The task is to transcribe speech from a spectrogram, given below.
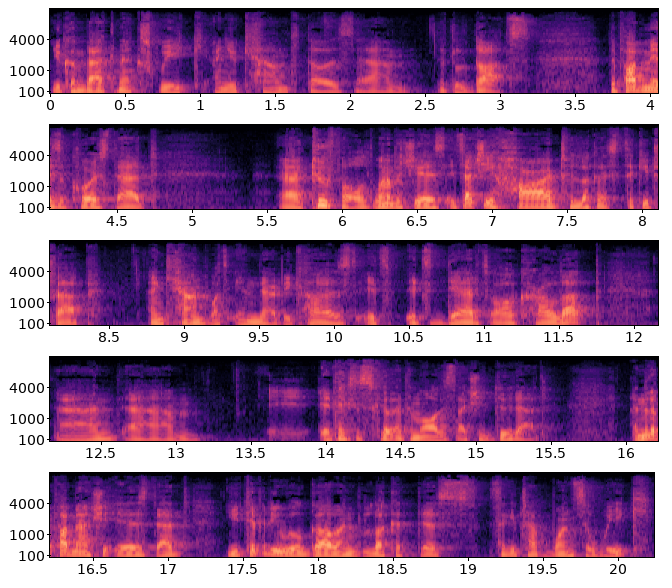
You come back next week and you count those um, little dots. The problem is, of course, that uh, twofold. One of which is it's actually hard to look at a sticky trap and count what's in there because it's it's dead, it's all curled up, and um, it, it, takes a skilled entomologist to actually do that. Another problem actually is that you typically will go and look at this sticky trap once a week,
